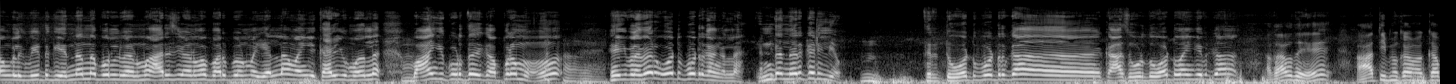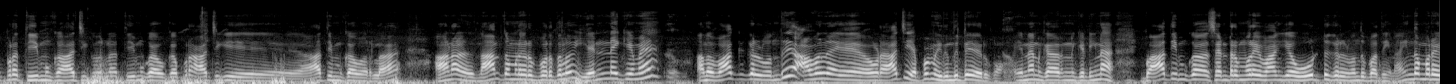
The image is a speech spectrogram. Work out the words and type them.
அவங்களுக்கு வீட்டுக்கு என்னென்ன பொருள் வேணுமோ அரிசி வேணுமோ பருப்பு வேணுமோ எல்லாம் வாங்கி கறிக்கு முதல்ல வாங்கி கொடுத்ததுக்கு அப்புறமும் இவ்வளோ பேர் ஓட்டு போட்டிருக்காங்கல்ல இந்த நெருக்கடியிலையும். திருட்டு ஓட்டு போட்டிருக்கான் காசு கொடுத்து ஓட்டு வாங்கியிருக்கான். அதாவது அதிமுகவுக்கு அப்புறம் திமுக ஆட்சிக்கு வரலாம் திமுகவுக்கு அப்புறம் ஆட்சிக்கு அதிமுக வரலாம் ஆனால் நாம் தமிழரை பொறுத்தளவு என்றைக்குமே அந்த வாக்குகள் வந்து அவங்களோட ஆட்சி எப்பவுமே இருந்துகிட்டே இருக்கும். என்னென்னு காரணம்னு கேட்டிங்கன்னா இப்போ அதிமுக சென்ற முறை வாங்கிய ஓட்டுகள் வந்து பார்த்திங்கன்னா இந்த முறை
